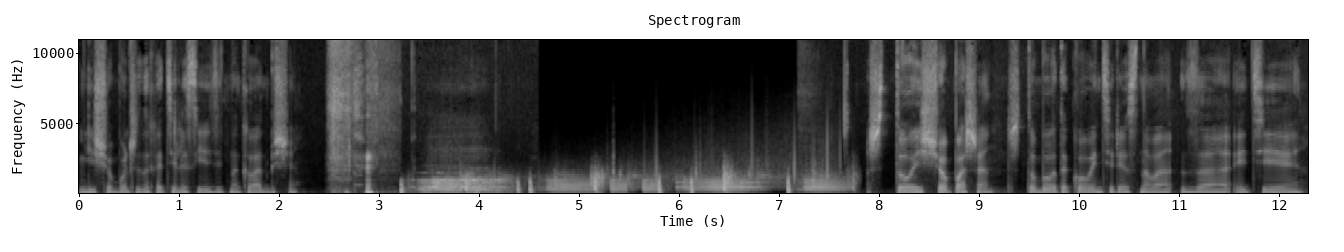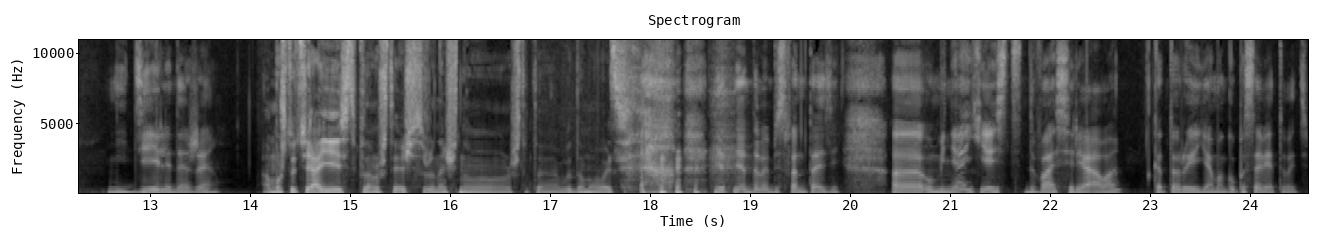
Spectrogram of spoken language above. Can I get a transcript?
еще больше захотели съездить на кладбище. Что еще, Паша? Что было такого интересного за эти недели даже? А может, у тебя есть, потому что я сейчас уже начну что-то выдумывать. Нет-нет, давай без фантазий. Э, У меня есть два сериала, которые я могу посоветовать.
